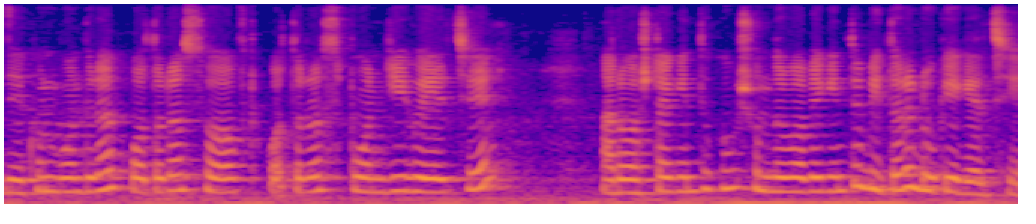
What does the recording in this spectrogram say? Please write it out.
দেখুন বন্ধুরা, কতটা সফট, কতটা স্পঞ্জি হয়েছে। আর রসটা কিন্তু খুব সুন্দরভাবে কিন্তু ভিতরে ঢুকে গেছে।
